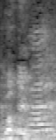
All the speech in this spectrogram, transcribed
Bye.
